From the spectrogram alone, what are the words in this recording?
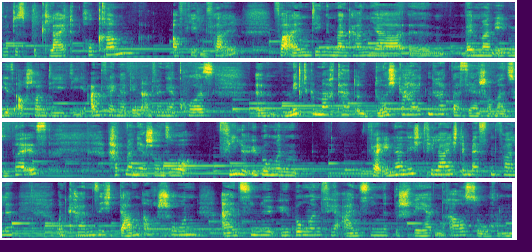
gutes Begleitprogramm, auf jeden Fall. Vor allen Dingen, man kann ja, ähm, wenn man eben jetzt auch schon die, die Anfänger, den Anfängerkurs ähm, mitgemacht hat und durchgehalten hat, was ja schon mal super ist, hat man ja schon so viele Übungen verinnerlicht vielleicht im besten Falle und kann sich dann auch schon einzelne Übungen für einzelne Beschwerden raussuchen.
